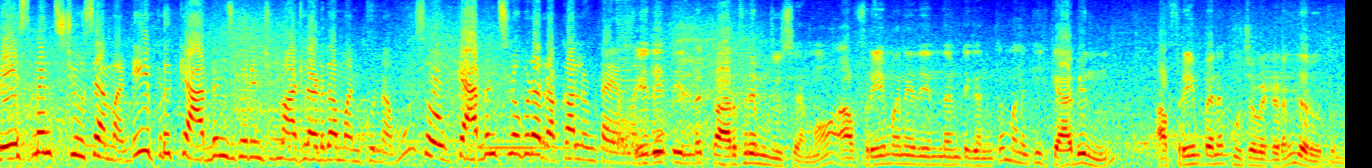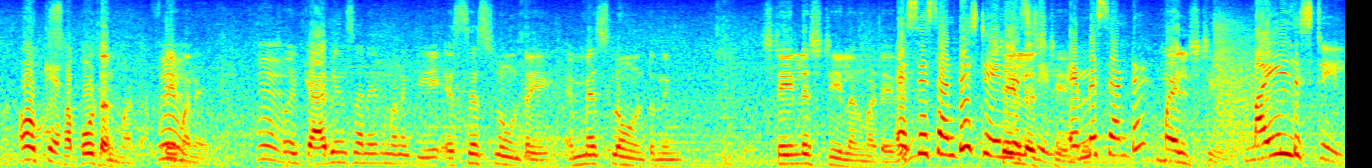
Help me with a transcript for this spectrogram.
బేస్మెంట్స్ చూసామండి. ఇప్పుడు క్యాబిన్స్ గురించి మాట్లాడదాం అనుకున్నాము. సో క్యాబిన్స్లో కూడా రకాలు ఉంటాయమ్మా ఏదైతే ఇంత కార్ ఫ్రేమ్ చూసామో ఆ ఫ్రేమ్ అనేది ఏంటంటే కనుక మనకి క్యాబిన్ ఆ ఫ్రేమ్ పైన కూర్చోబెట్టడం జరుగుతుంది. సపోర్ట్ అన్నమాట ఫ్రేమ్ అనేది. సో ఈ క్యాబిన్స్ అనేది మనకి ఎస్ఎస్లో ఉంటాయి ఎంఎస్లో ఉంటుంది. స్టెయిన్లెస్ స్టీల్ అనమాట ఎస్ఎస్ అంటే స్టెయిన్లెస్ స్టీల్. ఎంఎస్ అంటే? Mild steel mild steel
